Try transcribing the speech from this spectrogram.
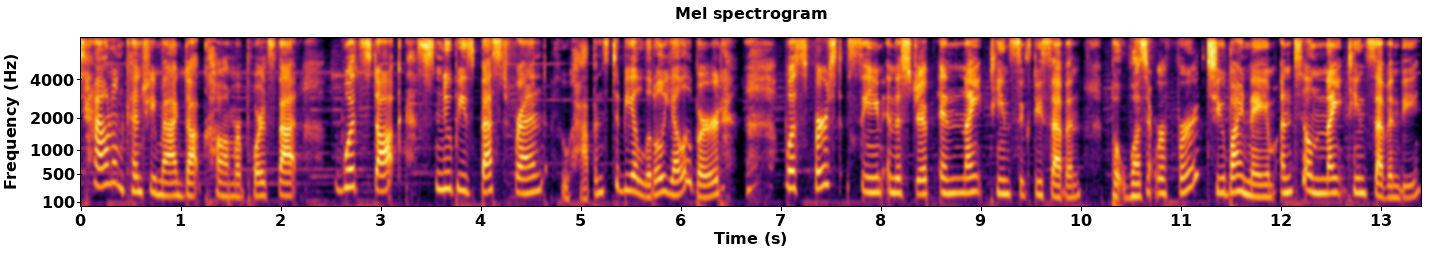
TownandCountryMag.com reports that Woodstock, Snoopy's best friend, who happens to be a little yellow bird, was first seen in the strip in 1967, but wasn't referred to by name until 1970.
